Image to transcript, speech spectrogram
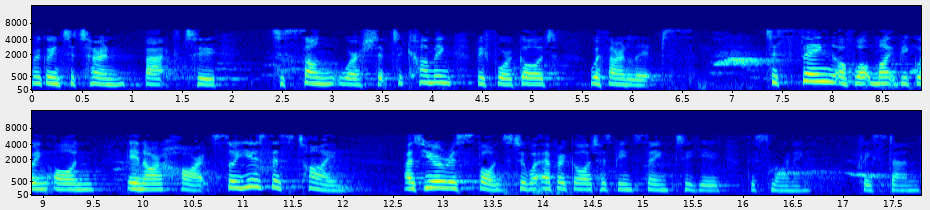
We're going to turn back to, to sung worship, to coming before God with our lips, to sing of what might be going on in our hearts. So use this time as your response to whatever God has been saying to you this morning. Please stand.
